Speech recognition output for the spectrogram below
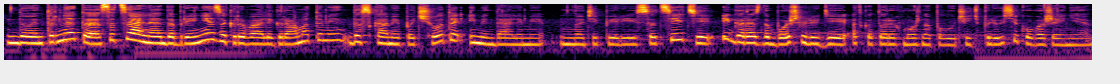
До интернета социальное одобрение закрывали грамотами, досками почета и медалями, но теперь есть соцсети и гораздо больше людей, от которых можно получить плюсик уважения.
